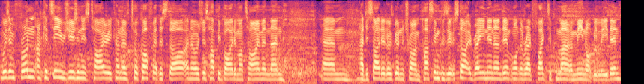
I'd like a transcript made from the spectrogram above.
was in front, I could see he was using his tyre. He kind of took off at the start, and I was just happy biding my time. And then um, I decided I was going to try and pass him because it started raining. And I didn't want the red flag to come out and me not be leading.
